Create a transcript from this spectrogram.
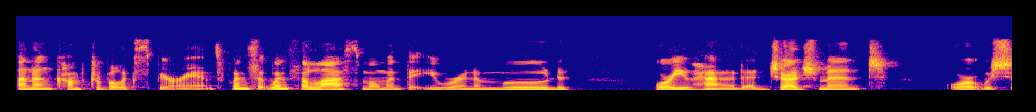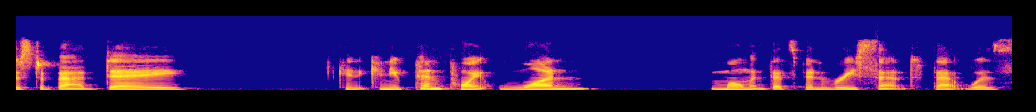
an uncomfortable experience. When's when's the last moment that you were in a mood, or you had a judgment, or it was just a bad day? Can can you pinpoint one moment that's been recent that was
